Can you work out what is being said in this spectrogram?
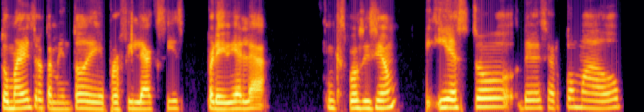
tomar el tratamiento de profilaxis previa a la exposición. Y esto debe ser tomado,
